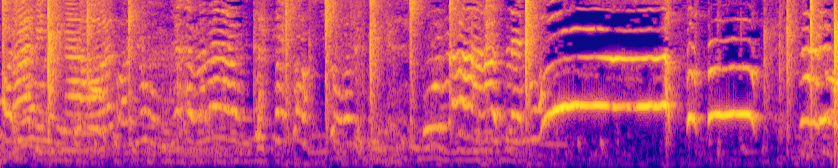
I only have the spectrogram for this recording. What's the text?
vagyunk! Jó vagyunk! Gyere velem! Gyere tapsolni! Urrá, de jó! De jó!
